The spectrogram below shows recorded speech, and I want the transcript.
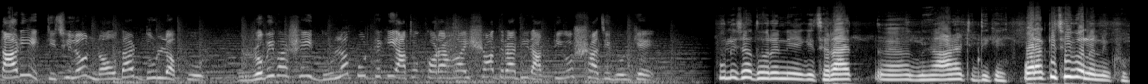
তারই একটি ছিল নওদার দুর্লভপুর। রবিবার সেই দুর্লভপুর থেকে আটক করা হয় সাদরাডির আত্মীয় সাজিবুলকে। পুলিশে ধরে নিয়ে গেছে রাত আড়াইটির দিকে। ওরা কিছুই বলেনি খুব।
